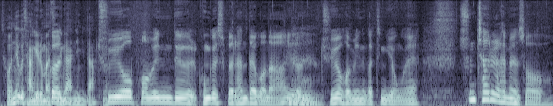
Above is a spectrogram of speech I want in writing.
전혀 그 장애를 말씀드리는 그러니까 게 아닙니다. 주요 범인들 공개 수배를 한다거나 이런 네. 주요 범인 같은 경우에 순찰을 하면서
